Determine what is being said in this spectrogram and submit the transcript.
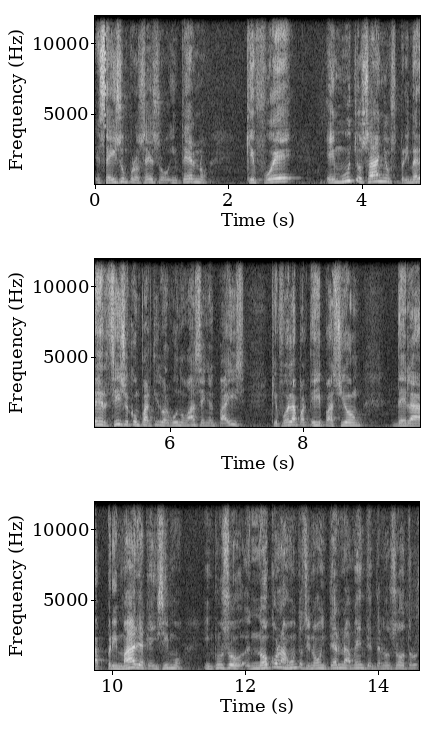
eh, se hizo un proceso interno que fue en muchos años primer ejercicio que un partido alguno hace en el país, que fue la participación de la primaria que hicimos, incluso no con la Junta, sino internamente entre nosotros,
